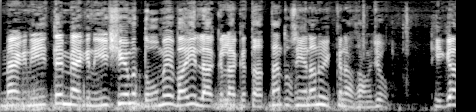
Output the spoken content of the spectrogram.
ਮੈਗਨੀਜ਼ ਤੇ ਮੈਗਨੀਸ਼ੀਅਮ ਦੋਵੇਂ ਬਾਈ ਅਲੱਗ-ਅਲੱਗ ਤੱਤ ਆ ਤੁਸੀਂ ਇਹਨਾਂ ਨੂੰ ਇੱਕ ਨਾ ਸਮਝੋ। ਠੀਕ ਆ?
